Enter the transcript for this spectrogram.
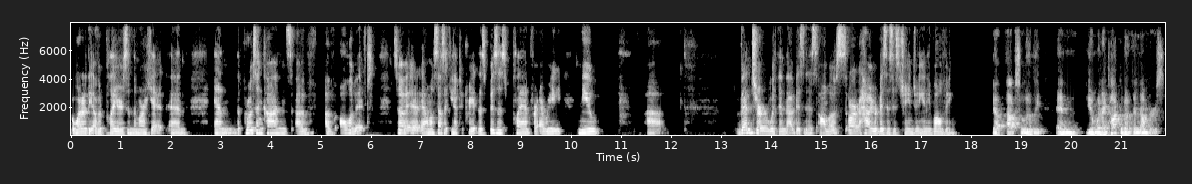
what are the other players in the market and and the pros and cons of of all of it. So it, almost sounds like you have to create this business plan for every new uh, venture within that business, almost, or how your business is changing and evolving. Yeah, absolutely. And you know, when I talk about the numbers,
